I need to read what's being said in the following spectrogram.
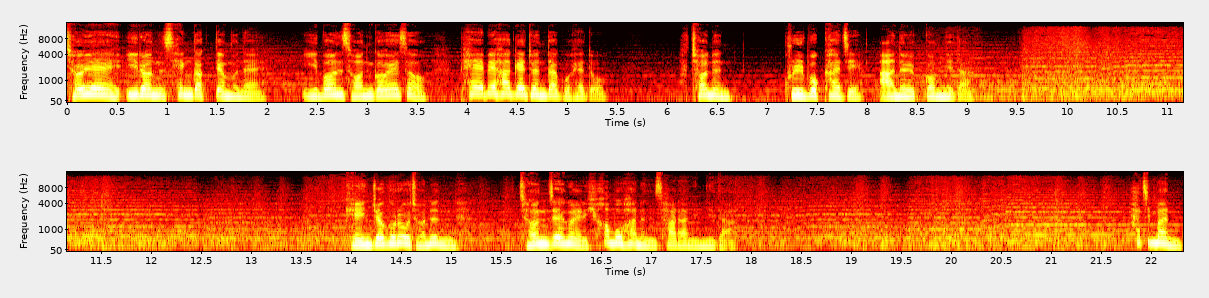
저의 이런 생각 때문에 이번 선거에서 패배하게 된다고 해도 저는 굴복하지 않을 겁니다. 개인적으로 저는 전쟁을 혐오하는 사람입니다. 하지만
